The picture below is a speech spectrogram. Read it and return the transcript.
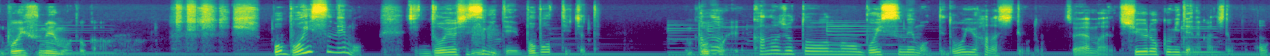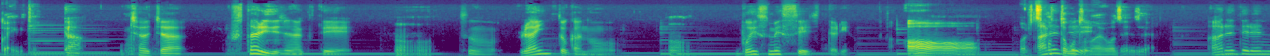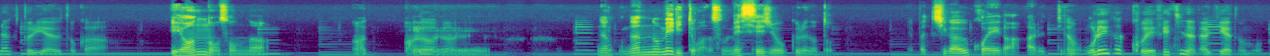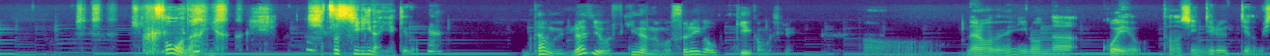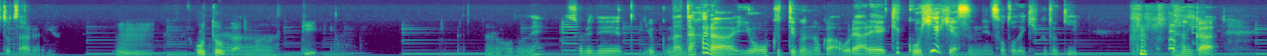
ボイスメモとか。ボボイスメモ？ちょっと動揺しすぎてボボって言っちゃった。彼女とのボイスメモってどういう話ってこと？それはまあ収録みたいな感じってこと？今回みたいな。あ、ちゃうちゃう。二人でじゃなくて、うんその、LINE とかの。ボイスメッセージってあるやん。ああああ、あれ使ったことないわ、全然。あれで連絡取り合うとか、え、あんの？そんな。あるあるある。えーなんか何のメリットがあるの？そのメッセージを送るのと。ぱ違う声があるっていう多分俺が声フェチなだけやと思う。そうなんや。初知りなんやけど。多分ラジオ好きなのもそれが大きいかもしれん。あーなるほどね。いろんな声を楽しんでるっていうのも一つあるんや。うん。音が好き。なるほどね。それでよく、まあだからよう送ってくんのか。俺あれ結構ヒヤヒヤすんねん、外で聞くとき。なんか、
